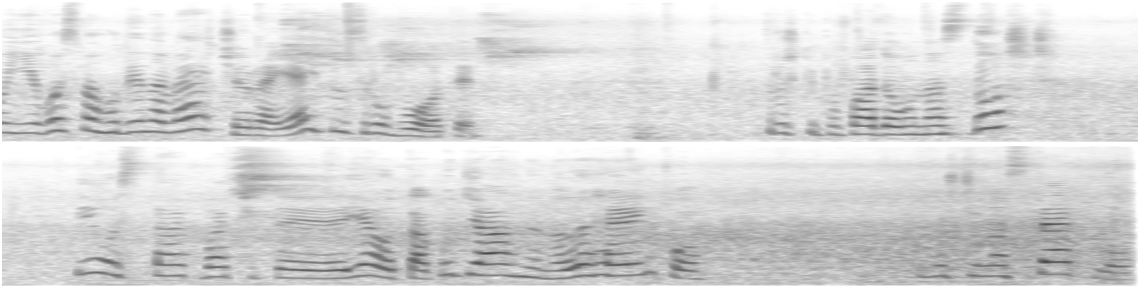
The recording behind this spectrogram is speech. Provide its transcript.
Мої восьма година вечора, я йду з роботи. Трошки попадав у нас дощ. І ось так, бачите, я отак одягнена легенько, тому що у нас тепло.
